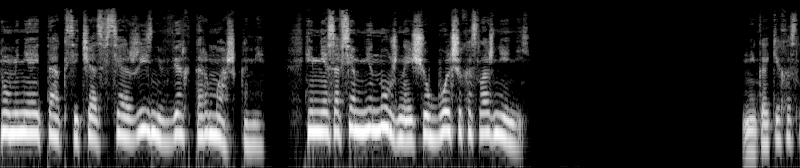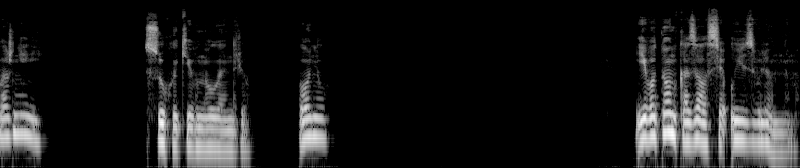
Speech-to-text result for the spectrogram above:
У меня и так сейчас вся жизнь вверх тормашками, и мне совсем не нужно еще больших осложнений. Никаких осложнений? Сухо кивнул Эндрю. Понял? Его тон казался уязвленным.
